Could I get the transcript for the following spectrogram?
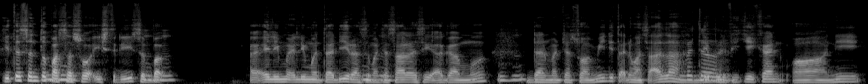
Kita sentuh pasal suami isteri sebab uh, elemen-elemen tadi rasa macam salah segi agama dan macam suami dia tak ada masalah. Dia. Betul. boleh fikirkan wah ni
